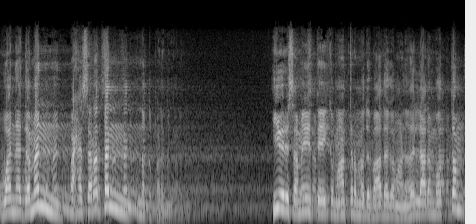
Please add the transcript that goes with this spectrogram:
വനദമൻ വഹസറതൻ എന്നൊക്കെ പറഞ്ഞു ഈ ഒരു സമയത്തേക്ക് മാത്രം അത് ബാധകമാണ്. അതല്ലാതെ മൊത്തം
